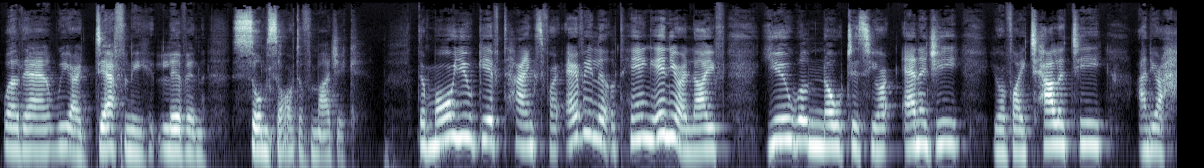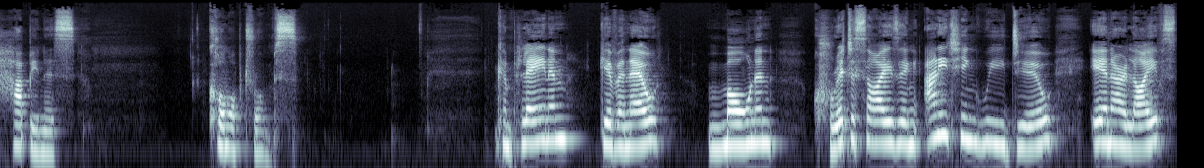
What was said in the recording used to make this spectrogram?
well, then we are definitely living some sort of magic. The more you give thanks for every little thing in your life, you will notice your energy, your vitality, and your happiness come up trumps. Complaining, giving out, moaning, criticizing anything we do in our lives,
